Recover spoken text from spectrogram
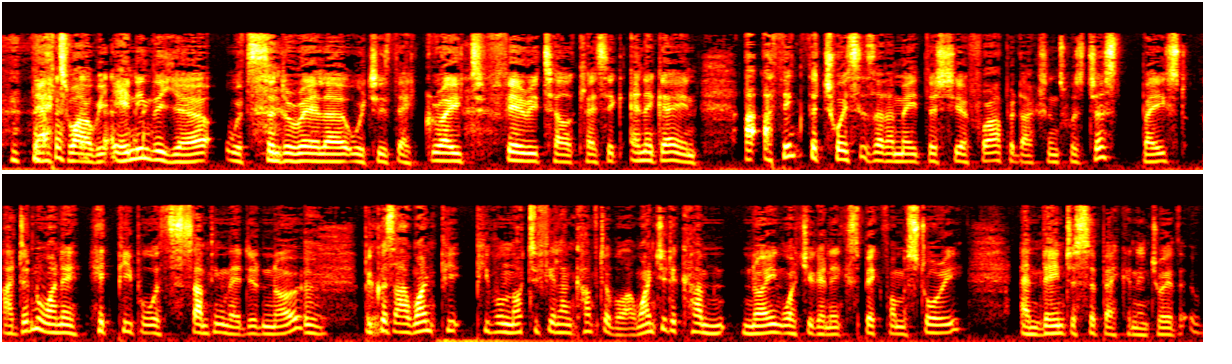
That's why we're ending the year with Cinderella, which is that great fairy tale classic. And again, I, I think the choices that I made this year for our productions was just based I didn't want to hit people with something they didn't know mm. because mm. I want pe- people not to feel uncomfortable. I want you to come knowing what you're going to expect expect from a story, and then just sit back and enjoy the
